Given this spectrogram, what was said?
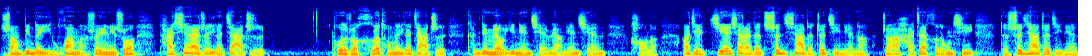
伤病的隐患嘛，所以你说他现在是一个价值。或者说合同的一个价值肯定没有一年前、两年前好了，而且接下来的剩下的这几年呢，就他还在合同期的剩下这几年，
